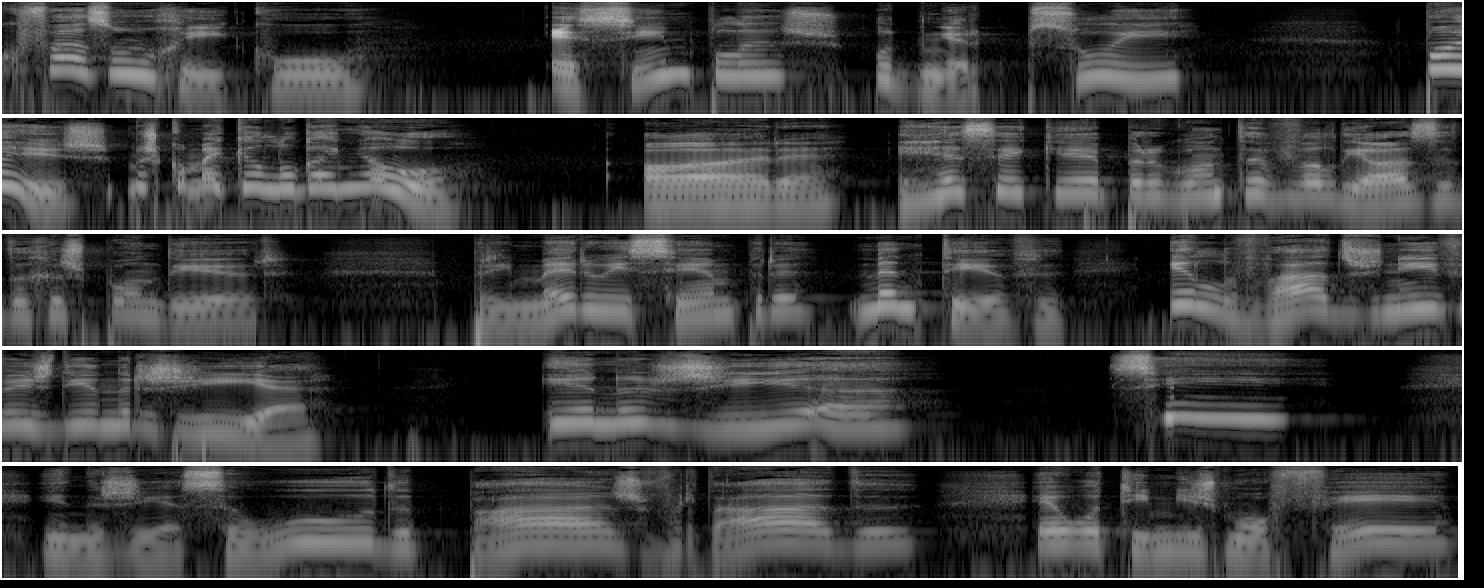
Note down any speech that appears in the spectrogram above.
O que faz um rico? É simples, o dinheiro que possui. Pois, mas como é que ele o ganhou? Ora, essa é que é a pergunta valiosa de responder. Primeiro e sempre, manteve elevados níveis de energia. Energia? Sim. Energia é saúde, paz, verdade, é otimismo ou fé,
